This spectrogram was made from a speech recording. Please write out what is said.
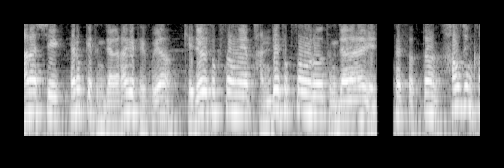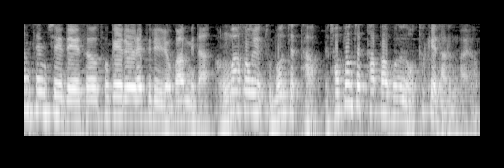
하나씩 새롭게 등장을 하게 되고요. 계절 속성의 반대 속성으로 등장을 할 예정 했었던 하우징 컨텐츠에 대해서 소개를 해드리려고 합니다. 악마성의 두 번째 탑, 첫 번째 탑하고는 어떻게 다른가요?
